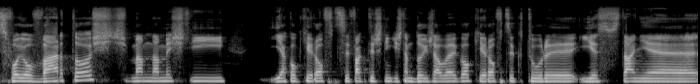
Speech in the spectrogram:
swoją wartość. Mam na myśli jako kierowcy faktycznie gdzieś tam dojrzałego, kierowcy, który jest w stanie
